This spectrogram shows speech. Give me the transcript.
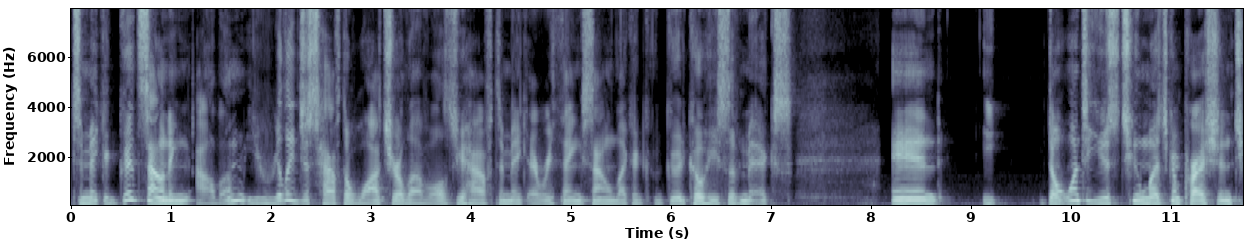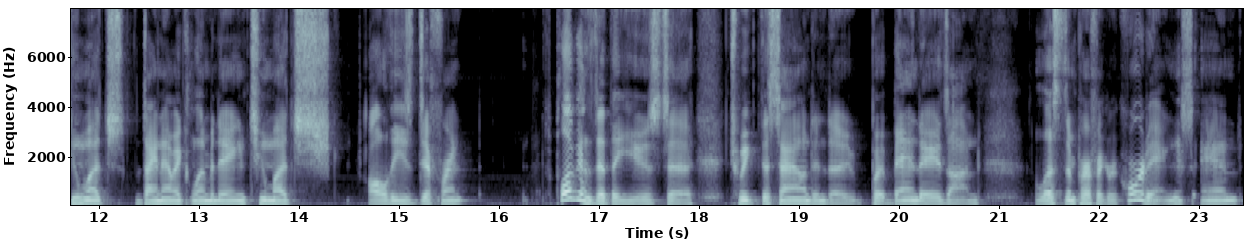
to make a good sounding album, you really just have to watch your levels. You have to make everything sound like a good cohesive mix. And you don't want to use too much compression, too much dynamic limiting, too much all these different plugins that they use to tweak the sound and to put band-aids on less than perfect recordings and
